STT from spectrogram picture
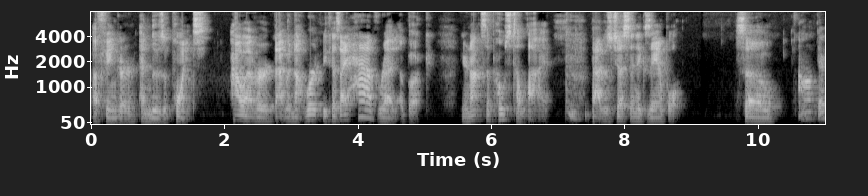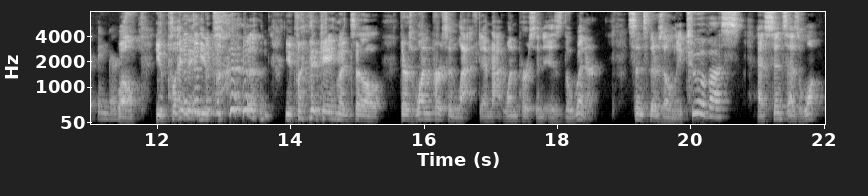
a finger and lose a point. However, that would not work because I have read a book. You're not supposed to lie. That was just an example. So, All of their fingers. well, you play the you you play the game until there's one person left, and that one person is the winner. Since there's only two of us, as since as one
